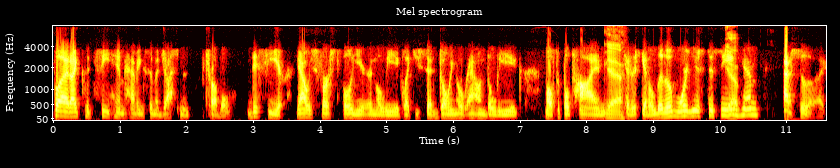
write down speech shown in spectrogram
But I could see him having some adjustment trouble this year. Now his first full year in the league, like you said, going around the league multiple times. Yeah. Hitters get a little more used to seeing Yep. him. Absolutely.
